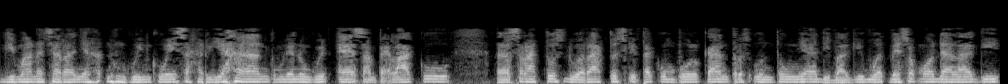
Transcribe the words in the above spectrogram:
gimana caranya nungguin kue seharian, kemudian nungguin es sampai laku, eh, 100, 200 kita kumpulkan, terus untungnya dibagi buat besok modal lagi.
